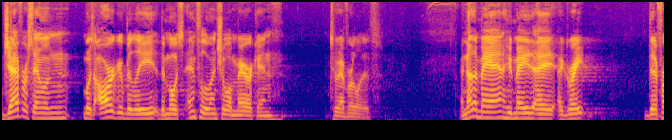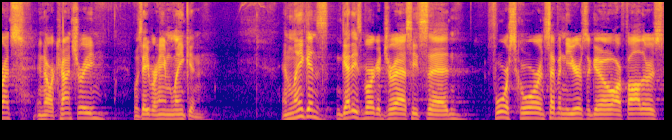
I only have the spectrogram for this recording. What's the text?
Jefferson was arguably the most influential American to ever live. Another man who made a, a great difference in our country was Abraham Lincoln. In Lincoln's Gettysburg Address, he said, Four score and seven years ago, our fathers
